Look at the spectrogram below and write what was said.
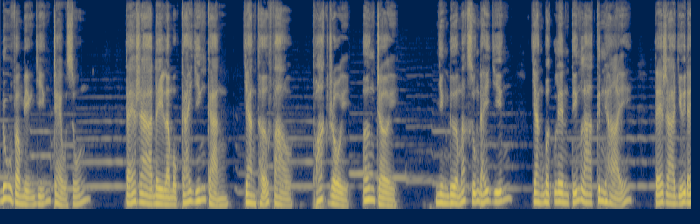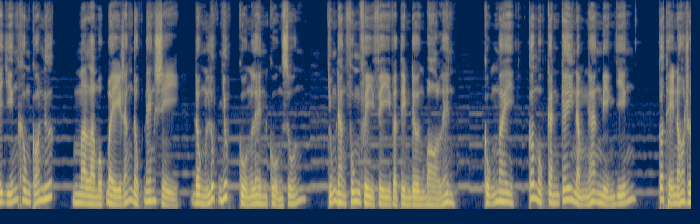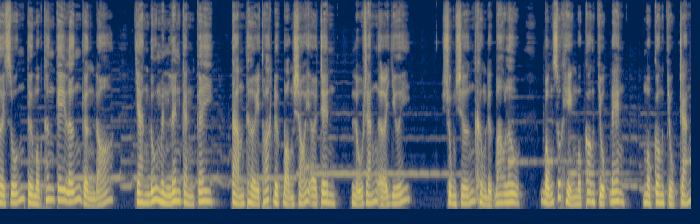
đu vào miệng giếng trèo xuống. Té ra đây là một cái giếng cạn, chàng thở vào thoát rồi, ơn trời. Nhưng đưa mắt xuống đáy giếng, chàng bật lên tiếng la kinh hãi. Té ra dưới đáy giếng không có nước, mà là một bầy rắn độc đen sì, đồng lúc nhúc cuộn lên cuộn xuống. Chúng đang phun phì phì và tìm đường bò lên. Cũng may, có một cành cây nằm ngang miệng giếng. Có thể nó rơi xuống từ một thân cây lớn gần đó. Chàng đu mình lên cành cây, tạm thời thoát được bọn sói ở trên, lũ rắn ở dưới. sung sướng không được bao lâu, bỗng xuất hiện một con chuột đen, một con chuột trắng.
